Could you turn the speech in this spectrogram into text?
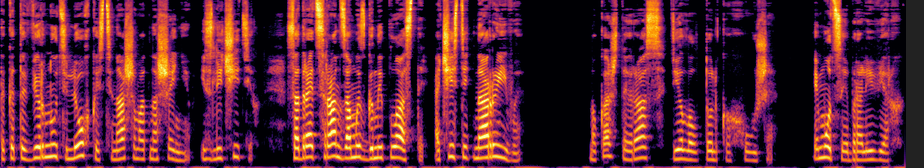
так это вернуть легкость нашим отношениям, излечить их, содрать с ран замызганный пластырь, очистить нарывы. Но каждый раз делал только хуже. Эмоции брали верх.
